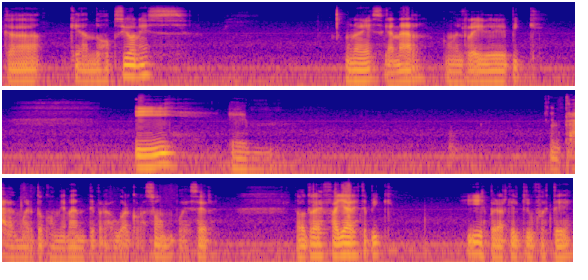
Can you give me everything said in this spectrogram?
acá quedan dos opciones. Una es ganar con el rey de pique. Y eh, con diamante para jugar corazón, puede ser. La otra es fallar este pick y esperar que el triunfo esté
